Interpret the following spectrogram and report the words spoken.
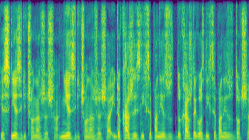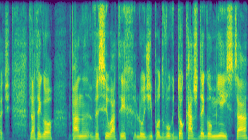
jest niezliczona rzesza. Niezliczona rzesza i do każdej z nich chce Pan Jezus, do każdego z nich chce Pan Jezus dotrzeć. Dlatego Pan wysyła tych ludzi po dwóch do każdego miejsca,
